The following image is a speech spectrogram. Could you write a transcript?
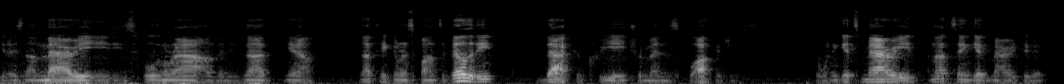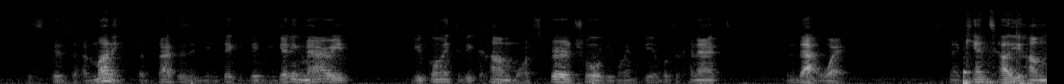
you know, he's not married, he's fooling around, and he's not, you know, he's not taking responsibility. That could create tremendous blockages. So when he gets married, I'm not saying get married to get just because to have money, but the fact is that you take when you're getting married, you're going to become more spiritual. You're going to be able to connect in that way. And I can't tell you how,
